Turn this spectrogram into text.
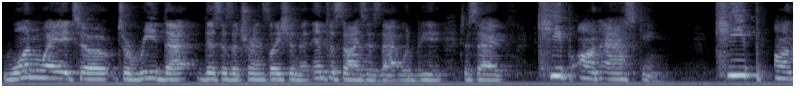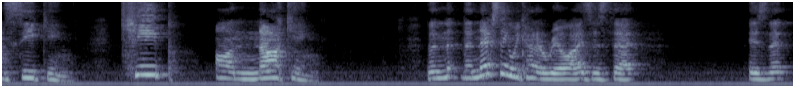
One way to, to read that, this is a translation that emphasizes that, would be to say, keep on asking, keep on seeking, keep on knocking. The, the next thing we kind of realize is that is that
